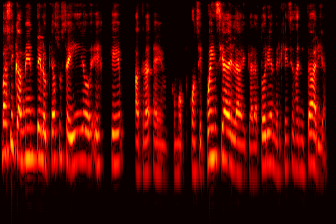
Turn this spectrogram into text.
Básicamente lo que ha sucedido es que eh, como consecuencia de la declaratoria de emergencia sanitaria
